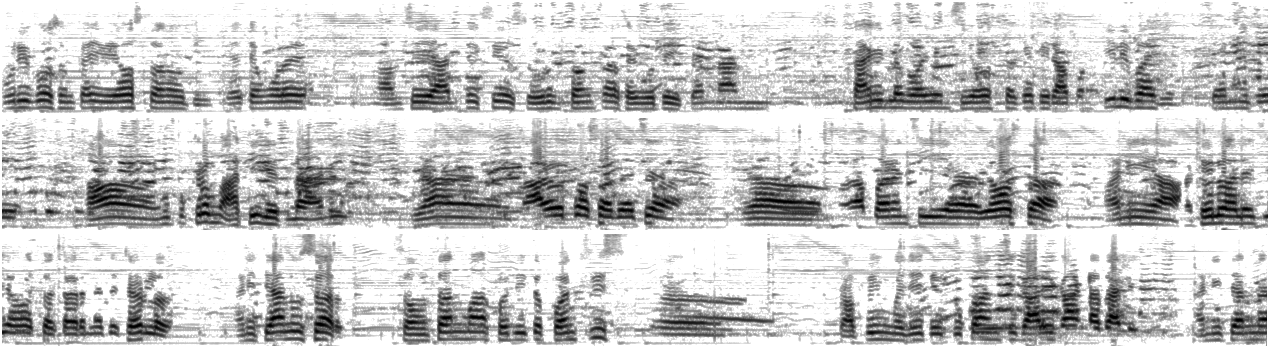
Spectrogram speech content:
पूर्वीपासून काही व्यवस्था नव्हती. त्याच्यामुळे आमचे अध्यक्ष स्वरूप कंकर साहेब होते. त्यांना आम्ही सांगितलं पाहिजे यांची व्यवस्था काहीतरी आपण केली पाहिजे. त्यांनी ते हा उपक्रम हाती घेतला आणि या नारळ या व्यापाऱ्यांची व्यवस्था आणि हॉटेलवाल्याची व्यवस्था करण्याचं ठरलं. आणि त्यानुसार संस्थांमार्फत इथं पंचवीस शॉपिंग म्हणजे ते दुकानचे गाळे काढण्यात आले. आणि त्यांना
